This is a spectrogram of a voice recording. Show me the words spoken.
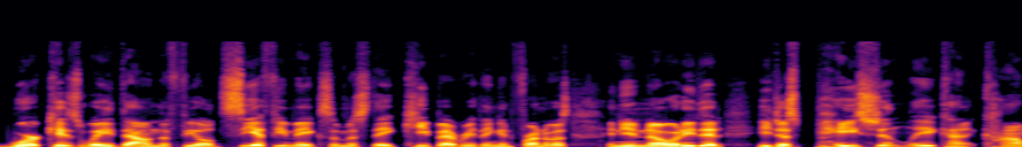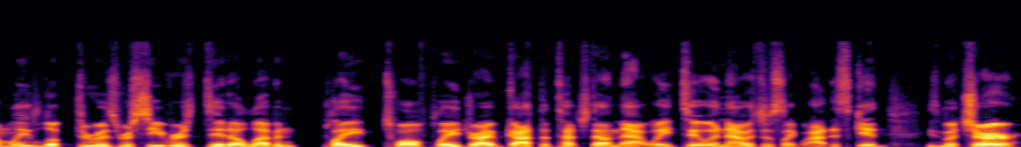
work his way down the field, see if he makes a mistake, keep everything in front of us. And you know what he did? He just patiently, kind of calmly looked through his receivers, did 11 play, 12 play drive, got the touchdown that way too. And I was just like, wow, this kid, he's mature.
